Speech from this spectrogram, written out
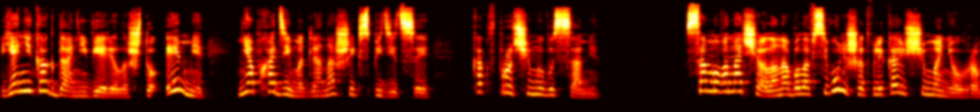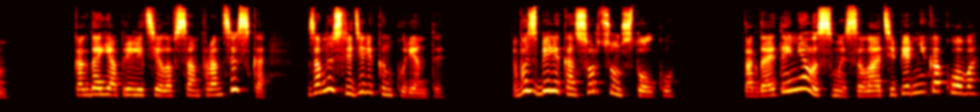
«Я никогда не верила, что Эмми необходима для нашей экспедиции, как, впрочем, и вы сами. С самого начала она была всего лишь отвлекающим маневром. Когда я прилетела в Сан-Франциско, за мной следили конкуренты. Вы сбили консорциум с толку. Тогда это имело смысл, а теперь никакого.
